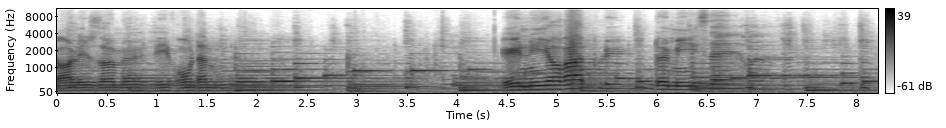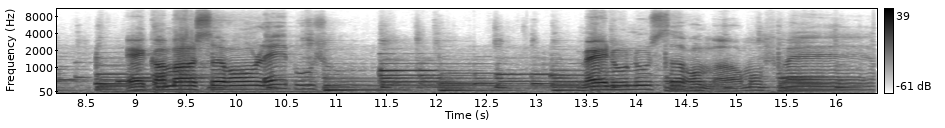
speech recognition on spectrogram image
Quand les hommes vivront d'amour, il n'y aura plus de misère. Et commenceront les beaux jours? Mais nous, nous serons morts, mon frère.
